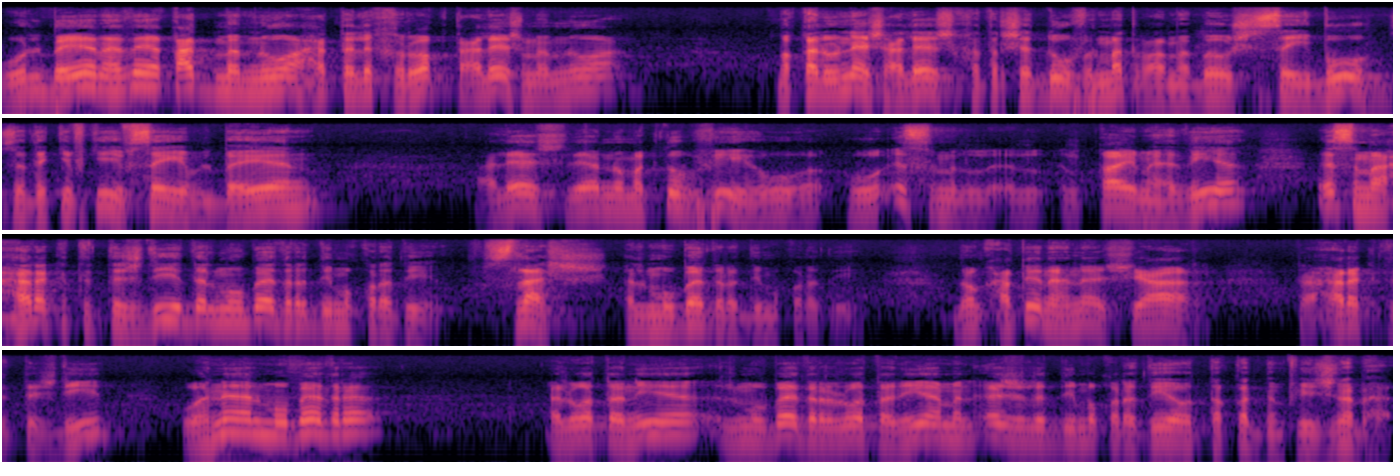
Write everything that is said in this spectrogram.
والبيان هذا قعد ممنوع حتى لآخر وقت. علاش ممنوع؟ ما قالوناش علاش خاطر شدوه في المطبعة ما باوش يسيبوه. زاد كيف كيف سيب البيان. علاش؟ لأنه مكتوب فيه هو هو اسم القائمة هذه اسمها حركة التجديد المبادرة الديمقراطية slash المبادرة الديمقراطية. donc حطينا هنا الشعار تاع حركة التجديد وهنا المبادرة الوطنية المبادرة الوطنية من أجل الديمقراطية والتقدم في جنبها.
